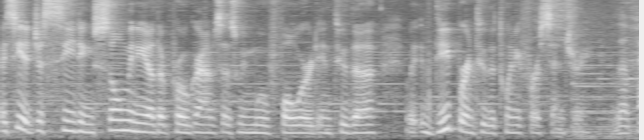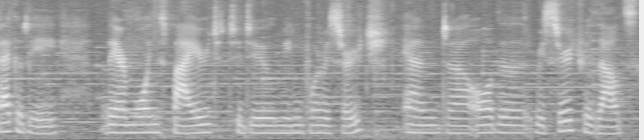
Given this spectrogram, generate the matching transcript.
I see it just seeding so many other programs as we move forward into the, deeper into the 21st century. The faculty, they are more inspired to do meaningful research and uh, all the research results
